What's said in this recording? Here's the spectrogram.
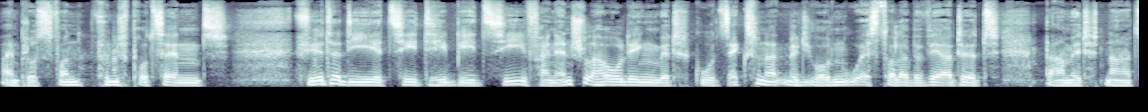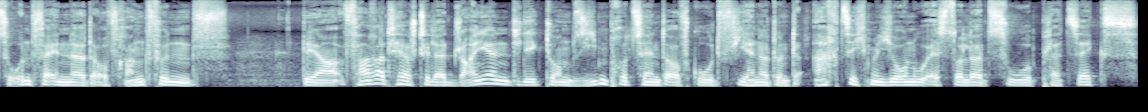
ein Plus von 5 Prozent. Vierter die CTBC Financial Holding mit gut 600 Millionen US-Dollar bewertet, damit nahezu unverändert auf Rang 5. Der Fahrradhersteller Giant legte um 7% auf gut 480 Millionen US-Dollar zu Platz 6.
